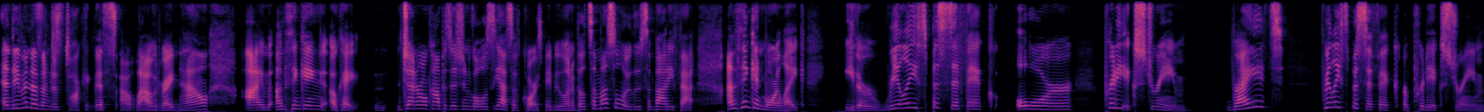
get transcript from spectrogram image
and even as I'm just talking this out loud right now, I'm I'm thinking, okay, general composition goals, yes, of course. Maybe we want to build some muscle or lose some body fat. I'm thinking more like either really specific or pretty extreme, right? Really specific or pretty extreme.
